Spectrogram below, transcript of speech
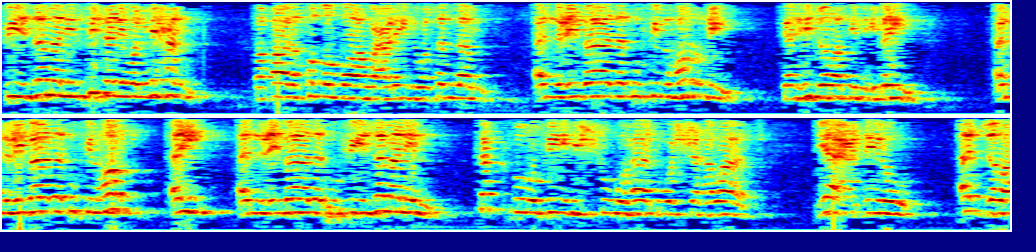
في زمن الفتن والمحن. فقال صلى الله عليه وسلم العبادة في الهرج كهجرة إليه العبادة في الهرج أي العبادة في زمن تكثر فيه الشبهات والشهوات يعدل أجر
